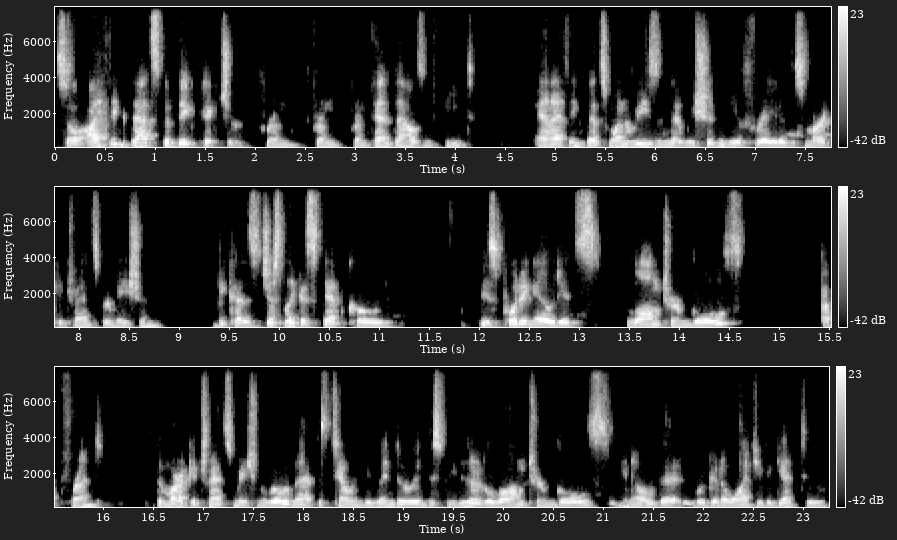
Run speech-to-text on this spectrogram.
So I think that's the big picture from, from, from 10,000 feet. And I think that's one reason that we shouldn't be afraid of this market transformation, because just like a step code is putting out its long term goals up front, the market transformation roadmap is telling the window industry these are the long-term goals you know that we're going to want you to get to.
